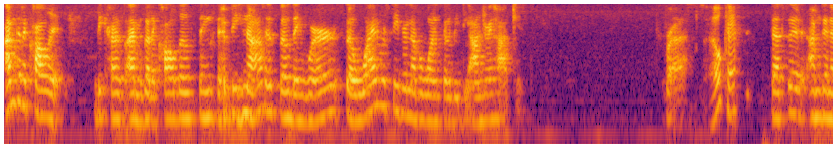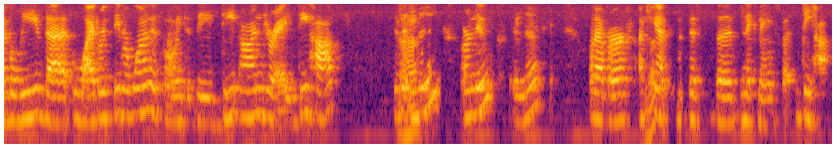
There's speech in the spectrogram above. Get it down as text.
I'm going to call it because I'm going to call those things that be not as though they were. So wide receiver number one is going to be DeAndre Hopkins for us. Okay. That's it. I'm going to believe that wide receiver one is going to be DeAndre D Hop. Is uh-huh. it Nuke or Nuke or Nuke? Whatever. I nope. can't with this the nicknames, but D Hop.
